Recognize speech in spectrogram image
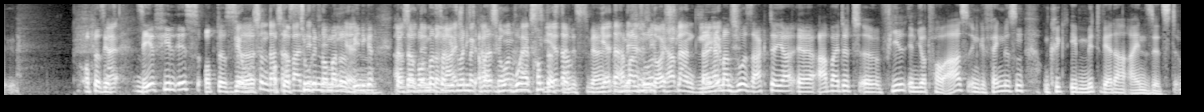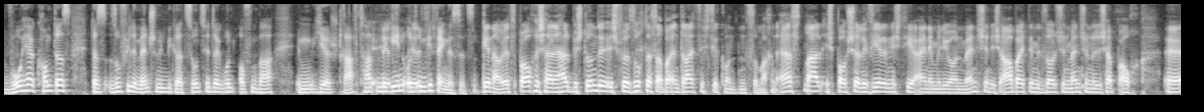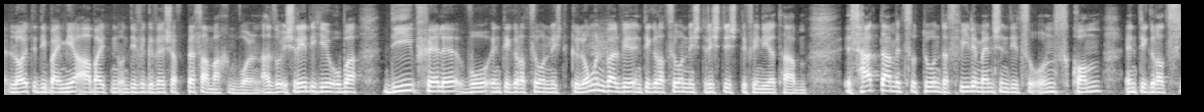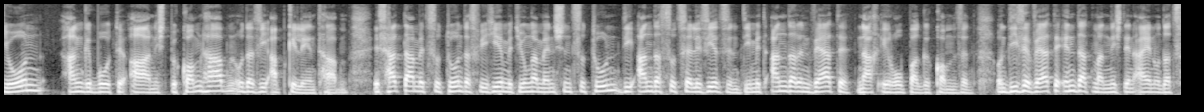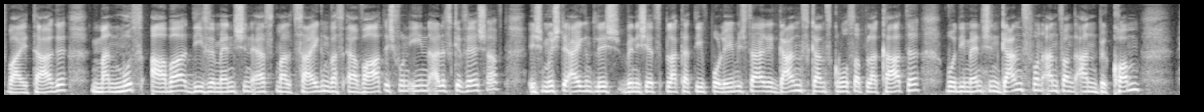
ob das jetzt Na, sehr viel ist, ob das, Wir äh, müssen das ob das aber zugenommen hat oder weniger, da, Also da wollen wir es dann mal nicht. Aber woher kommt das jeder- denn? Ist, wer, jeder, Herr der in Mansour, Deutschland Nein, Herr lebt- Mansour sagte ja, er arbeitet äh, viel in JVAs, in Gefängnissen und kriegt eben mit, wer da einsitzt. Woher kommt das, dass so viele Menschen mit Migrationshintergrund offenbar im, hier Straftaten Jetzt- begehen und jetzt- im Gefängnis sitzen? Genau, jetzt brauche ich eine halbe Stunde. Ich versuche das aber in 30 Sekunden zu machen. Erstmal, ich pauschalisiere nicht hier eine Million Menschen. Ich arbeite mit solchen Menschen und ich habe auch äh, Leute, die bei mir arbeiten und diese Gesellschaft besser machen wollen. Also ich rede hier über die Fälle, wo Integration nicht gelungen, weil wir Integration nicht richtig definiert haben. Es hat damit zu tun, dass viele Menschen, die zu uns kommen, Integration Angebote A nicht bekommen haben oder sie abgelehnt haben. Es hat damit zu tun, dass wir hier mit jungen Menschen zu tun, die anders sozialisiert sind, die mit anderen Werten nach Europa gekommen sind. Und diese Werte ändert man nicht in ein oder zwei Tage. Man muss aber diese Menschen erstmal zeigen, was erwarte ich von ihnen als Gesellschaft. Ich möchte eigentlich, wenn ich jetzt plakativ polemisch sage, ganz, ganz große Plakate, wo die Menschen ganz von Anfang an bekommen,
